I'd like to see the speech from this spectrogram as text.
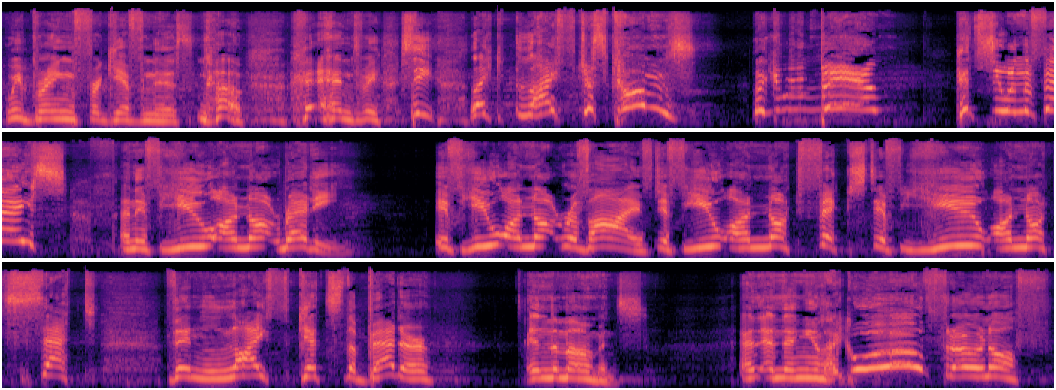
we bring forgiveness? No. And we see, like life just comes, like bam, hits you in the face. And if you are not ready, if you are not revived, if you are not fixed, if you are not set, then life gets the better in the moments. And, and then you're like, whoa, thrown off.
